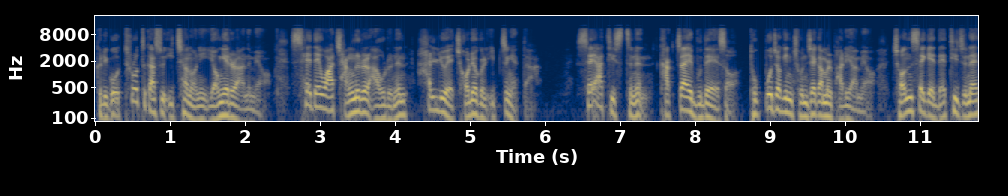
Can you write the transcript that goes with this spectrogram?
그리고 트로트 가수 이찬원이 영예를 안으며 세대와 장르를 아우르는 한류의 저력을 입증했다. 세 아티스트는 각자의 무대에서 독보적인 존재감을 발휘하며 전 세계 네티즌의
